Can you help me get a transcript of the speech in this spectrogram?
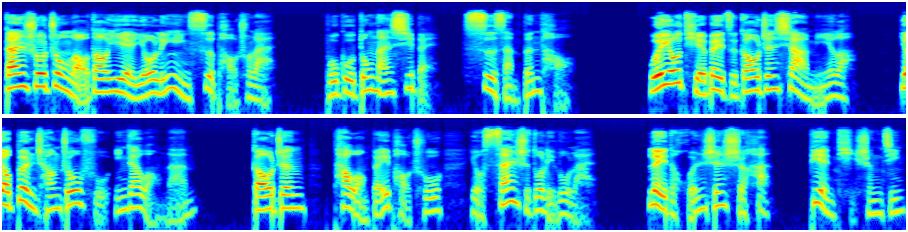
单说众老道夜由灵隐寺跑出来，不顾东南西北，四散奔逃。唯有铁背子高真吓迷了，要奔常州府，应该往南。高真他往北跑出有三十多里路来，累得浑身是汗，遍体生津。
